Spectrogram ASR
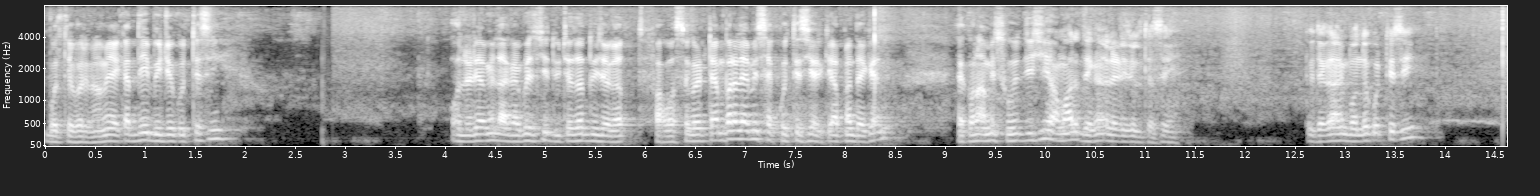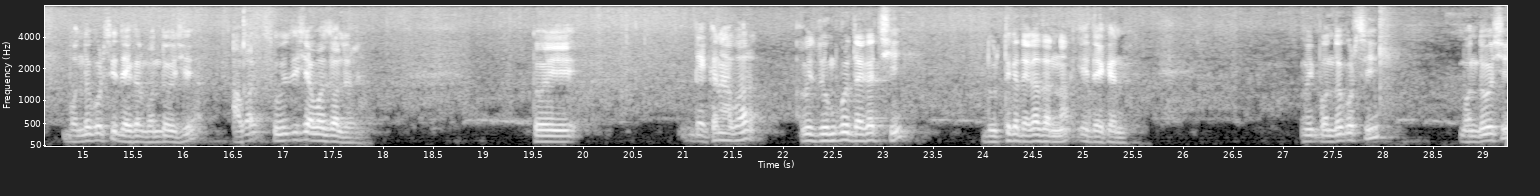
বলতে পারবেন। আমি একার দিয়ে ভিডিও করতেছি। অলরেডি আমি লাগা ফেলছি, দুইটা তার দুই জায়গা পাওয়ার সহকারে টেম্পারালি আমি চেক করতেছি আর কি, আপনার দেখেন। এখন আমি সুইচ দিছি, আমার দেখেন এলইডি জ্বলতেছে। তো দেখেন আমি বন্ধ করতেছি, বন্ধ করছি, দেখেন বন্ধ হয়েছে। আবার সুইচ দিছি, আবার জলের। তো এই দেখেন আবার, আমি জুম করে দেখাচ্ছি, দূর থেকে দেখা যান না, এই দেখেন। আমি বন্ধ করছি, বন্ধ হয়েছে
